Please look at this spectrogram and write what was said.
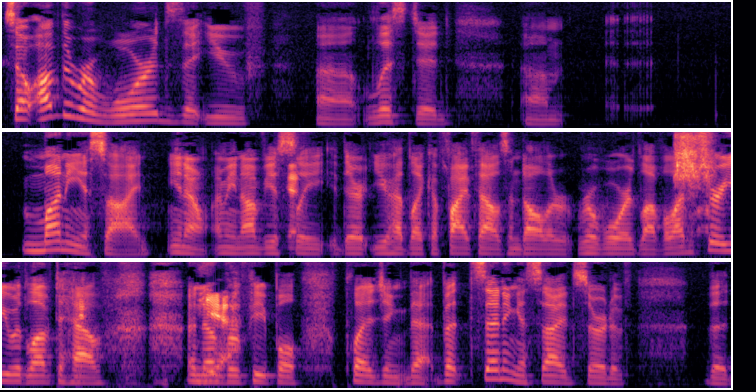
so, of the rewards that you've uh, listed, um, money aside, you know, I mean, obviously yeah. there you had like a five thousand dollar reward level. I'm sure you would love to have a number yeah. of people pledging that. But setting aside sort of the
